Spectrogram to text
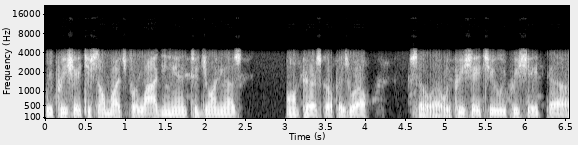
We appreciate you so much for logging in to joining us on Periscope as well. So uh, we appreciate you. We appreciate uh,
